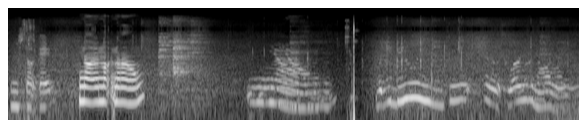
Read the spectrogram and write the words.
Can we start game? No, not now. No. What are you doing? You do it first. Where even are you?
